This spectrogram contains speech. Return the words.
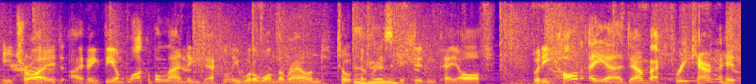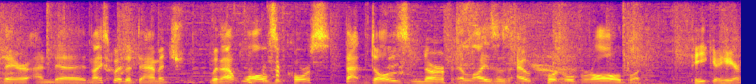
he tried. I think the unblockable landing definitely would have won the round. Took the Mhm. risk. It didn't pay off. But he caught a uh, down back three counter hit there and a nice bit of damage. Without walls, of course. That does nerf Eliza's output overall. But Pika here.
